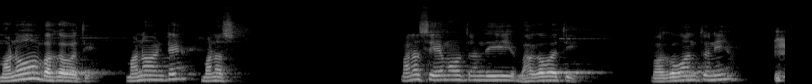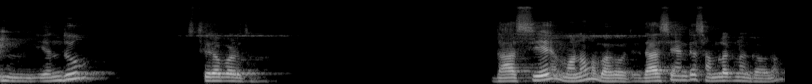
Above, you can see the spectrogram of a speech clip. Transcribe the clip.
మనో భగవతి మనో అంటే మనసు మనసు ఏమవుతుంది? భగవతి. భగవంతుని ఎందు స్థిరపడుతుంది దాస్యే మనో భగవతి. దాస్య అంటే సంలగ్నం కావడం.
